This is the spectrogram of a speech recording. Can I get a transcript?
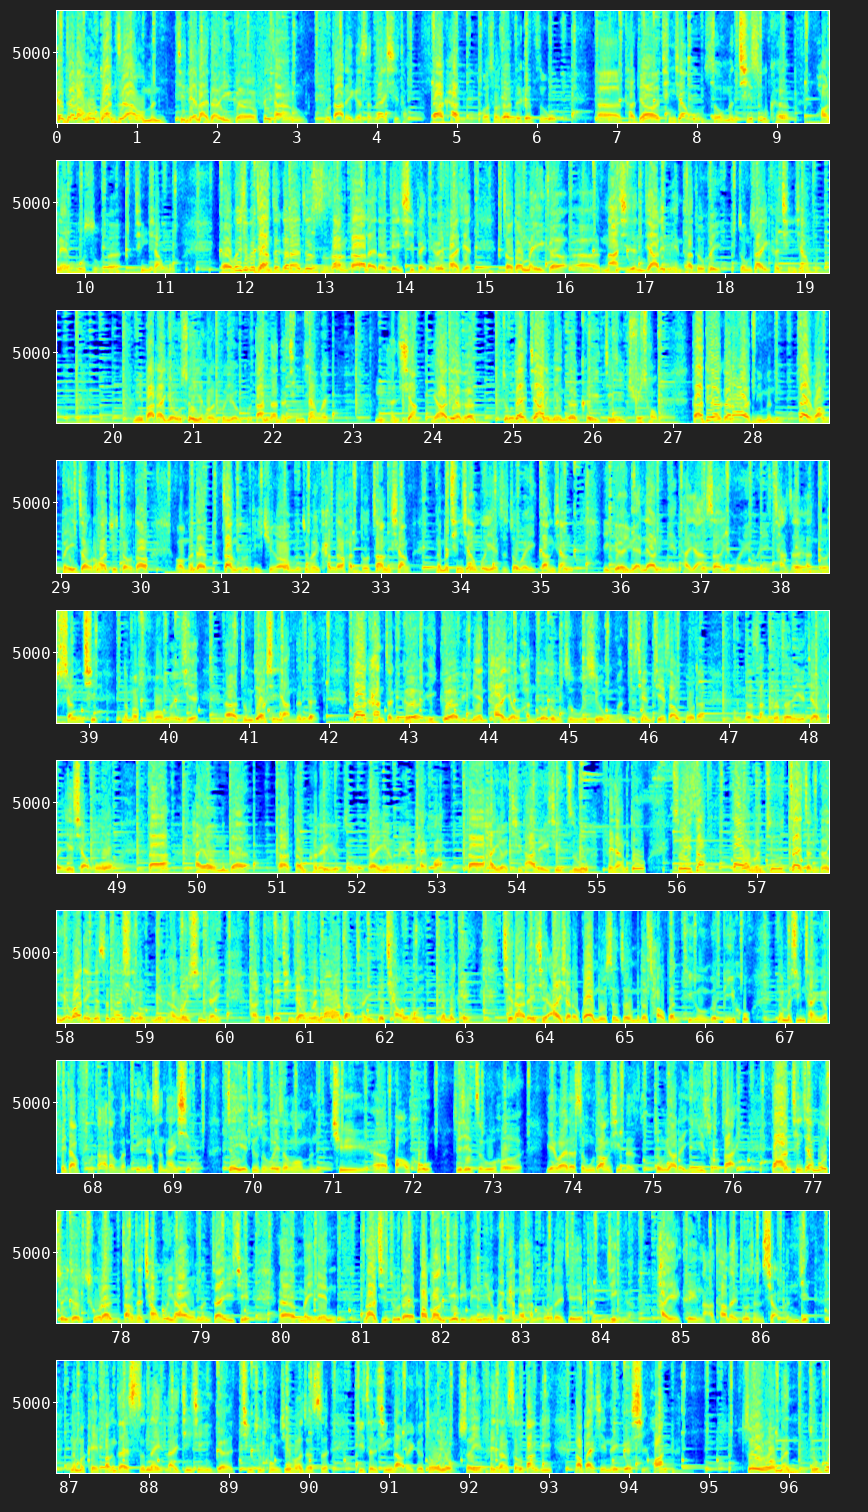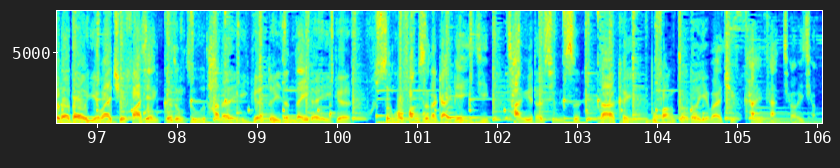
跟着老莫观自然，我们今天来到一个非常复杂的一个生态系统。大家看我手上这棵植物，呃，它叫清香木，是我们漆树科黄连木属的清香木。呃，为什么讲这个呢？就是实际上大家来到滇西北，你会发现，走到每一个呃纳西人家里面，他都会种上一棵清香木。你把它揉碎以后，会有股淡淡的清香味，嗯，很香。然后第二个，种在家里面都可以进行驱虫。那第二个的话，你们再往北走的话，就走到我们的藏族地区的话，我们就会看到很多藏香。那么清香木也是作为藏香一个原料里面，它燃烧以后也会产生很多香气，那么符合我们一些呃宗教信仰等等。大家看整个一个里面，它有很多种植物，是我们之前介绍过的，我们的三颗针也叫粉叶小波，大家还有我们的。啊，豆科的一个植物，它因为没有开花，当然还有其他的一些植物非常多，所以上，当我们就在整个野外的一个生态系统里面，它会形成啊，这个青椒会慢慢长成一个乔木，那么给其他的一些矮小的灌木，甚至我们的草本提供一个庇护，那么形成一个非常复杂的稳定的生态系统。这也就是为什么我们去呃保护这些植物和野外的生物多样性的重要的意义所在。当然，清香木随着除了长成乔木以外，我们在一些呃每年。纳奇族的棒棒节里面，你会看到很多的这些盆景啊，它也可以拿它来做成小盆景，那么可以放在室内来进行一个清除空气或者是提升醒脑的一个作用，所以非常受当地老百姓的一个喜欢。所以我们逐步的到野外去发现各种植物它的一个对人类的一个生活方式的改变以及参与的形式，大家可以不妨走到野外去看一看、瞧一瞧。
